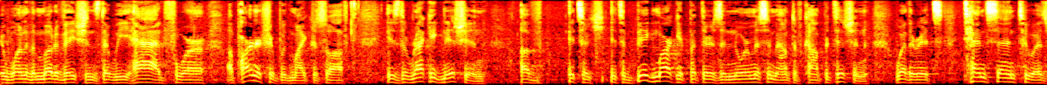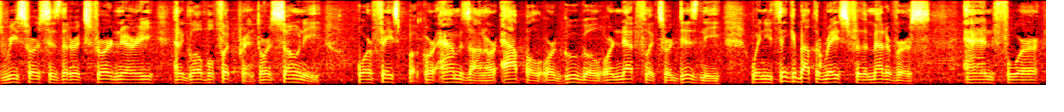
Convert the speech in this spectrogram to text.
One of the motivations that we had for a partnership with Microsoft is the recognition of it's a it's a big market, but there's enormous amount of competition. Whether it's Tencent, who has resources that are extraordinary and a global footprint, or Sony, or Facebook, or Amazon, or Apple, or Google, or Netflix, or Disney. When you think about the race for the metaverse and for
